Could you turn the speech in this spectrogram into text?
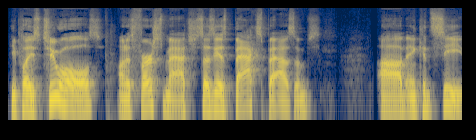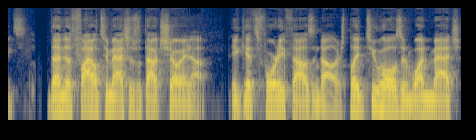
He plays two holes on his first match. Says he has back spasms, um, and concedes. Then the final two matches without showing up. He gets forty thousand dollars. Played two holes in one match.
